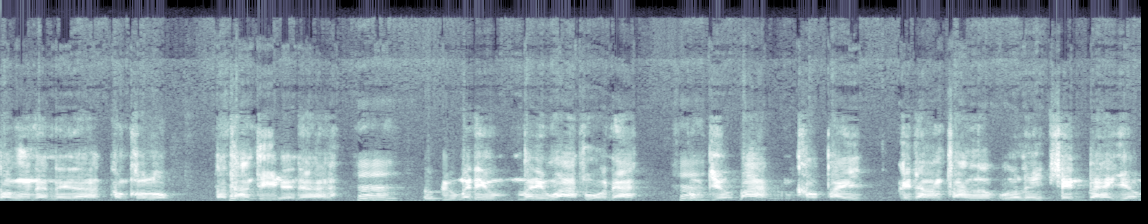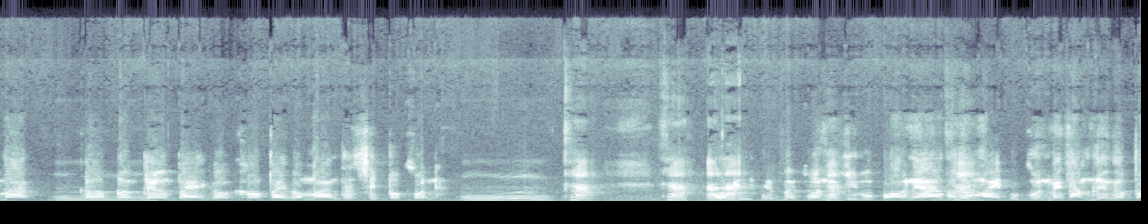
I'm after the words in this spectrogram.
ต้องนั่นเลยนะต้องเคารพสถานที่เลยนะค่ะ คือไม่ได้ไม่ได้ว่าพวกนะค่ะ ผมเยอะมากเข้าไปไปนั่งฟังก็เลยเซ็นไปให้เยอะมากอืมก็เพิ่มเติมไปก็เข้าไปประมาณทั้งสิบกว่าคนอืมค่ะ ค่ะเอาล่ะคือบางคนเมื่อกี้ผมบอกนะ ว่าค่ะทำไมพวกคุณไม่ทำเรื่องเข้าไป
